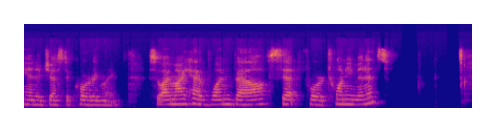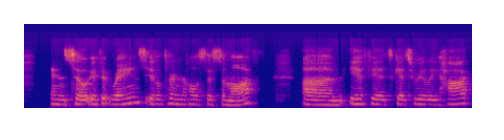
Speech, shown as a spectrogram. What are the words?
and adjust accordingly. So I might have one valve set for 20 minutes. And so if it rains, it'll turn the whole system off. Um, if it gets really hot,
